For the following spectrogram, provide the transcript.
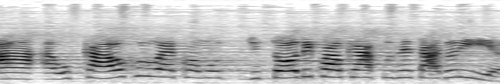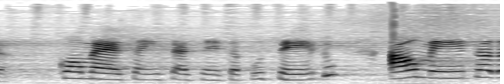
a, a, o cálculo é como de toda e qualquer aposentadoria. Começa em 60%, aumenta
